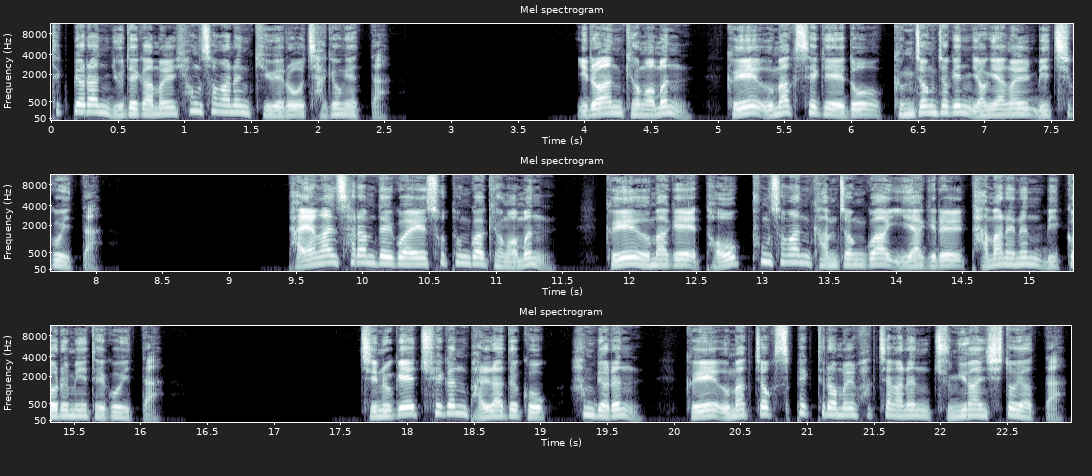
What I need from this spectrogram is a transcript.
특별한 유대감을 형성하는 기회로 작용했다. 이러한 경험은 그의 음악 세계에도 긍정적인 영향을 미치고 있다. 다양한 사람들과의 소통과 경험은 그의 음악에 더욱 풍성한 감정과 이야기를 담아내는 밑거름이 되고 있다. 진욱의 최근 발라드 곡 한별은 그의 음악적 스펙트럼을 확장하는 중요한 시도였다.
